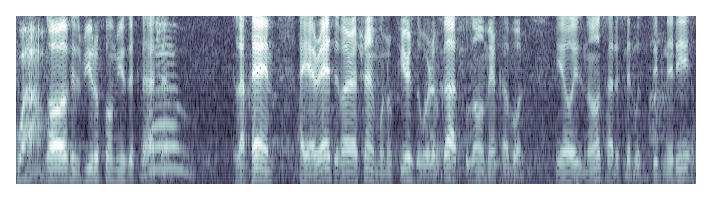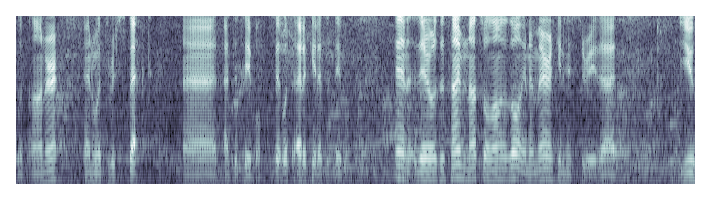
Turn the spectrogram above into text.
Wow. all of his beautiful music to Hashem. לכן, הירא דבר Hashem, one who fears the word of God, כולו אומר כבוד. He always knows how to sit with dignity, with honor, and with respect at, at the table. Sit with etiquette at the table. And there was a time not so long ago in American history that you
